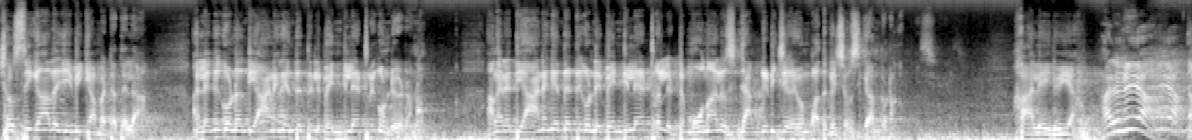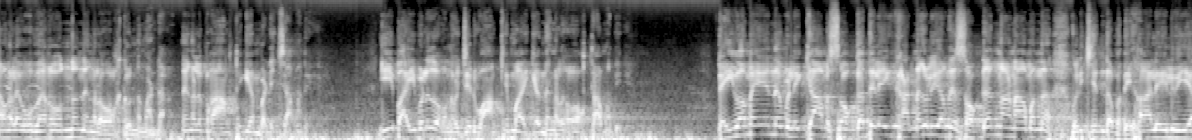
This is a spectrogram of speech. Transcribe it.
ശ്വസിക്കാതെ ജീവിക്കാൻ പറ്റത്തില്ല. അല്ലെങ്കിൽ കൊണ്ട് ധ്യാനകേന്ദ്രത്തിൽ വെന്റിലേറ്ററിൽ കൊണ്ടുവിടണം. അങ്ങനെ ധ്യാനകേന്ദ്രത്തിൽ കൊണ്ട് വെന്റിലേറ്ററിൽ ഇട്ട് മൂന്നാൽ ദിവസം ചങ്കിടിച്ച് കഴിയുമ്പോൾ പതുക്കെ ശ്വസിക്കാൻ തുടങ്ങും. ഹാലേ ലുയ നമ്മളെ വേറെ ഒന്നും നിങ്ങൾ ഓർക്കൊന്നും വേണ്ട. നിങ്ങൾ പ്രാർത്ഥിക്കാൻ പഠിച്ചാൽ മതി. ഈ ബൈബിൾ തുറന്നു വെച്ചൊരു വാക്യം വായിക്കാൻ നിങ്ങൾ ഓർത്താൽ മതി. ദൈവമേ എന്ന് വിളിക്കാം സ്വർഗത്തിലേക്ക് കണ്ണുകൾ ഉയർന്ന് സ്വർഗം കാണാമെന്ന് ഒരു ചിന്ത മതി. ഹാലേ ലുയ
